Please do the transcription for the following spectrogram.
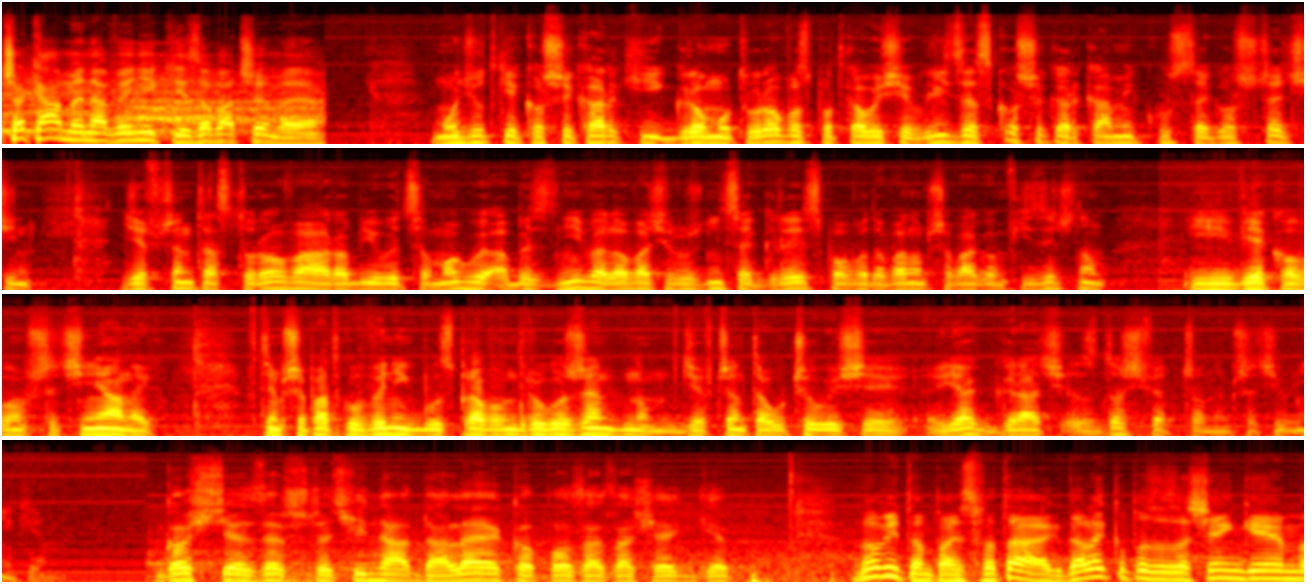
Czekamy na wyniki, zobaczymy. Młodziutkie koszykarki Gromu Turowo spotkały się w lidze z koszykarkami Kustego Szczecin. Dziewczęta z Turowa robiły co mogły, aby zniwelować różnicę gry spowodowaną przewagą fizyczną i wiekową Szczecinianek. W tym przypadku wynik był sprawą drugorzędną. Dziewczęta uczyły się jak grać z doświadczonym przeciwnikiem. Goście ze Szczecina daleko poza zasięgiem No witam Państwa, tak, daleko poza zasięgiem.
